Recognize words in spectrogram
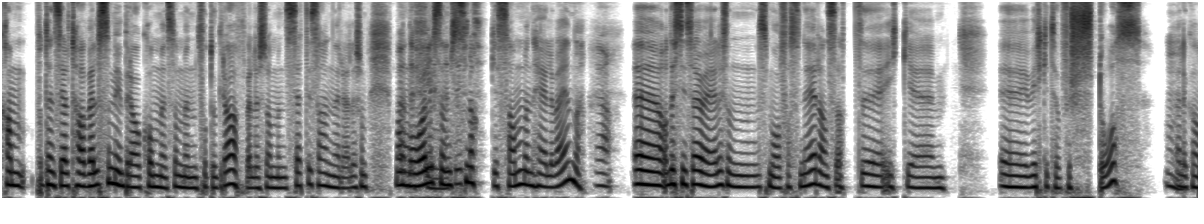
kan potensielt ha vel så mye bra å komme som en fotograf eller som en. Eller som, man Ja, må liksom snakke sammen hele veien. Da. Ja. Uh, og det syns jeg jo er sånn småfascinerende at det ikke uh, virker til å forstås. Mm. Eller hva,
